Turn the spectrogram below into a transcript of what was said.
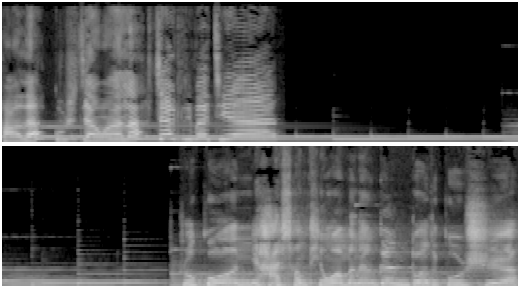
好了，故事讲完了，下个礼拜见。如果你还想听我们的更多的故事，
